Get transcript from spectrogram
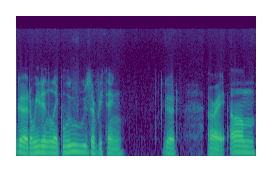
Good. We didn't like lose everything. Good. All right. Um.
